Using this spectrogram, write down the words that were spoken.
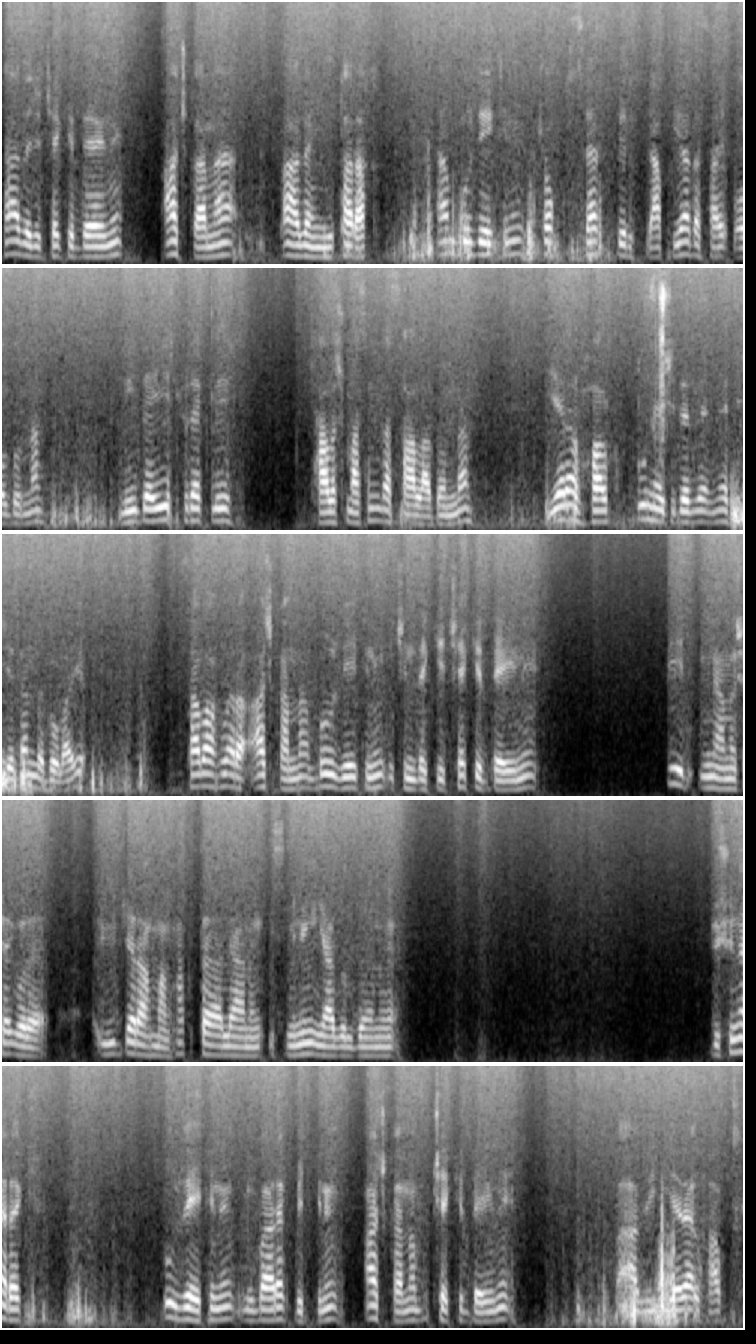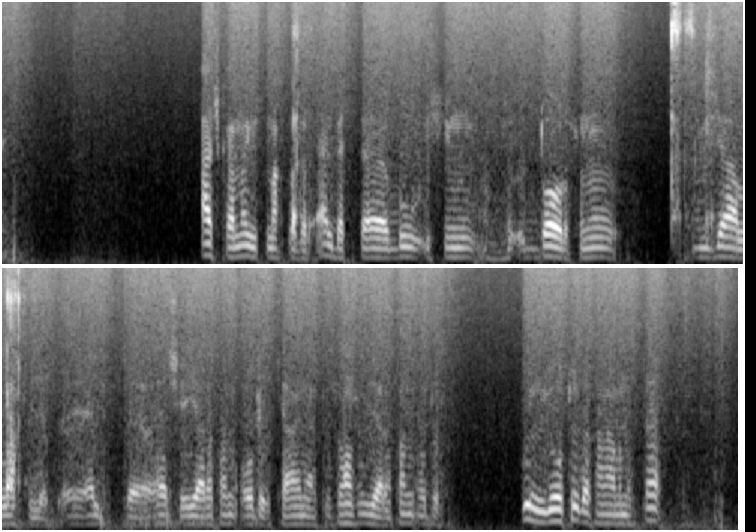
sadece çekirdeğini aç karnına bazen yutarak hem bu zeytinin çok sert bir yapıya da sahip olduğundan mideyi sürekli çalışmasını da sağladığından yerel halk bu neticede, neticeden de dolayı sabahları aç karnına bu zeytinin içindeki çekirdeğini bir inanışa göre Yüce Rahman Hak Teala'nın isminin yazıldığını düşünerek bu zeytinin mübarek bitkinin aç karnına bu çekirdeğini bazı yerel halk aç karnına yutmaktadır. Elbette bu işin doğrusunu Yüce Allah bilir. Elbette her şeyi yaratan O'dur. Kainatı sonsuz yaratan O'dur. Bugün YouTube kanalımızda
